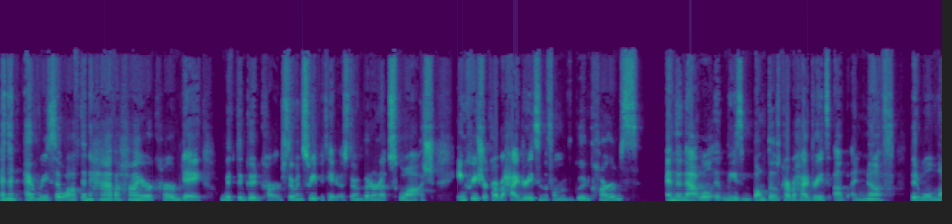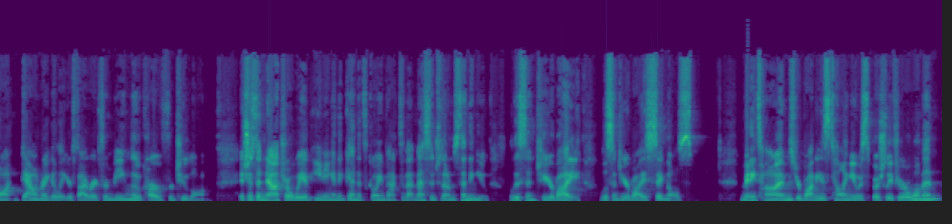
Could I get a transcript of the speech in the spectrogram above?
And then every so often have a higher carb day with the good carbs. Throw in sweet potatoes, throw in butternut squash, increase your carbohydrates in the form of good carbs. And then that will at least bump those carbohydrates up enough that it will not downregulate your thyroid from being low carb for too long. It's just a natural way of eating. And again, it's going back to that message that I'm sending you. Listen to your body, listen to your body's signals. Many times your body is telling you, especially if you're a woman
